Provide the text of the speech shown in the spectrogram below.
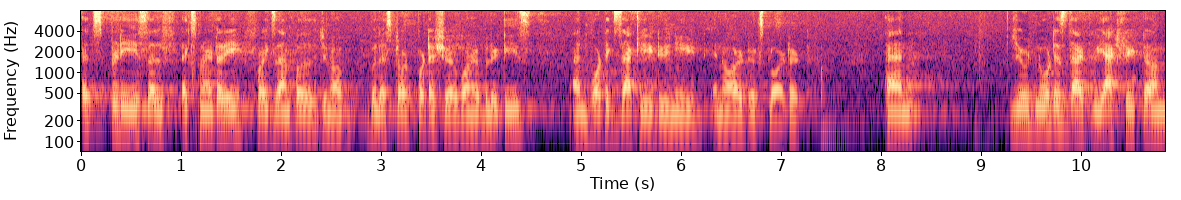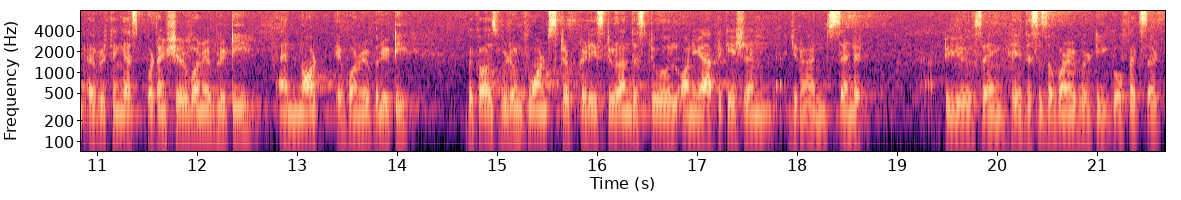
it's pretty self-explanatory. For example, you know, we list potential vulnerabilities and what exactly do you need in order to exploit it. And you would notice that we actually term everything as potential vulnerability and not a vulnerability because we don't want script kiddies to run this tool on your application you know, and send it to you saying, hey, this is a vulnerability, go fix it.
